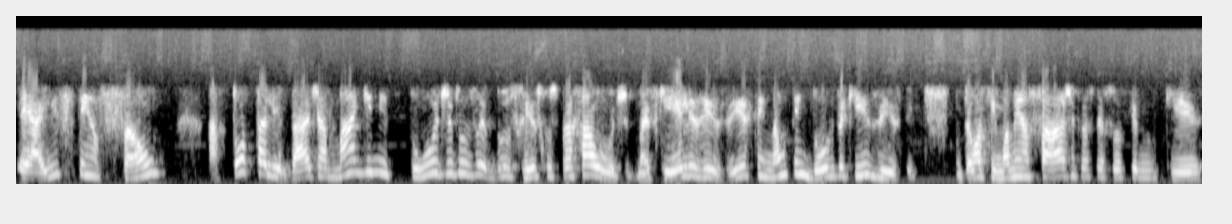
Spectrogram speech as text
é a extensão, a totalidade, a magnitude dos, dos riscos para a saúde. Mas que eles existem, não tem dúvida que existem. Então, assim, uma mensagem para as pessoas que, que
